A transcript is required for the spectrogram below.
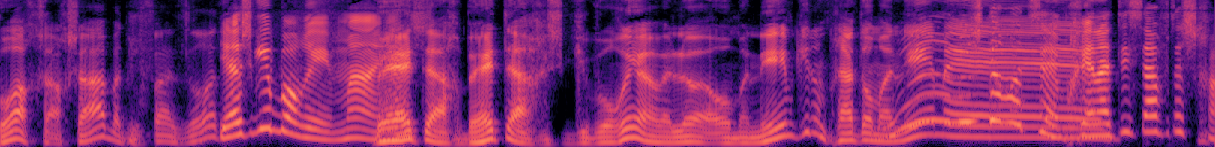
פה, עכשיו, עכשיו, בתקופה הזאת? יש גיבורים, מה, יש? בטח, בטח, יש גיבורים, אבל לא, אומנים, כאילו, מבחינת אומנים... מי שאתה אה, רוצה, מבחינתי סבתא שלך,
